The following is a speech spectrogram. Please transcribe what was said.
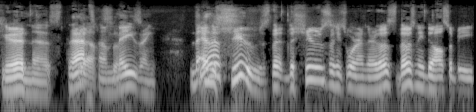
goodness, that's Yeah, so- amazing! The- And the shoes, the the shoes that he's wearing there, those those need to also be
